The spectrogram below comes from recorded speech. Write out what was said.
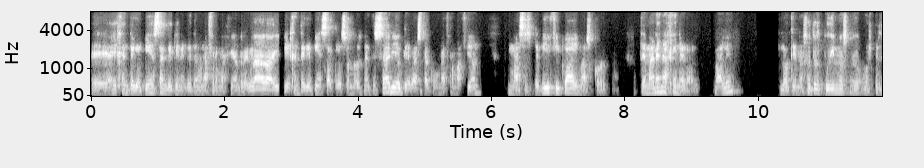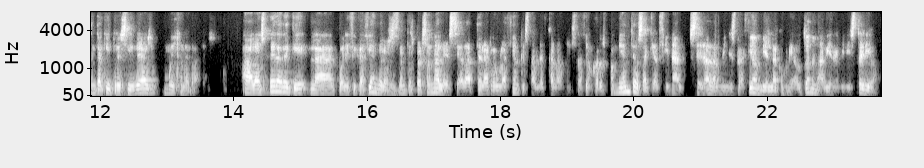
Eh, hay gente que piensa que tienen que tener una formación reglada y hay gente que piensa que eso no es necesario, que basta con una formación más específica y más corta. De manera general, ¿vale? Lo que nosotros pudimos, os presento aquí tres ideas muy generales a la espera de que la cualificación de los asistentes personales se adapte a la regulación que establezca la administración correspondiente, o sea que al final será la administración, bien la comunidad autónoma, bien el ministerio,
